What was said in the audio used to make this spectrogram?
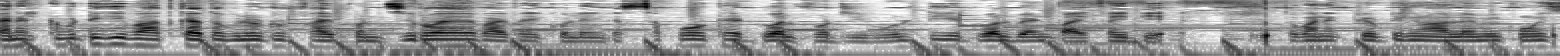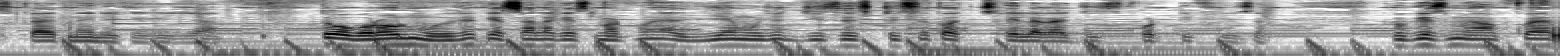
कनेक्टिविटी की बात करें तो ब्लूटूथ 5.0 है वाईफाई को का सपोर्ट है ट्वेल्व फोर जी वोल्टी है ट्वेल्व बैंड वाईफाई दिया है। तो कनेक्टिविटी के मामले में कोई शिकायत नहीं दिखेगी यार। तो ओवरऑल मुझे कैसा लगा स्मार्टफ़ोन यार? ये मुझे जी से तो अच्छा ही लगा जी फोर्टी फ्यूज़न क्योंकि इसमें आपको यार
